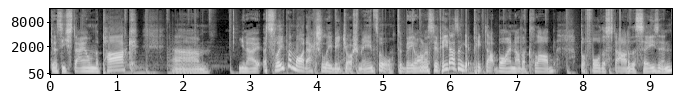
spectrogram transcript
does he stay on the park? Um, you know, a sleeper might actually be Josh Mansour, to be honest. If he doesn't get picked up by another club before the start of the season,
